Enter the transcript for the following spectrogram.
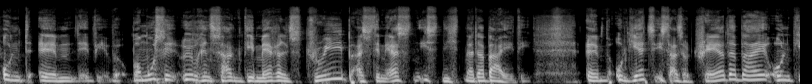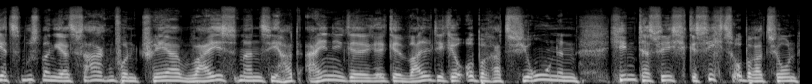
Und ähm, man muss übrigens sagen, die Meryl Streep als dem ersten ist nicht mehr dabei. Die, ähm, und jetzt ist also Cher dabei und jetzt muss man ja sagen, von Cher weiß man, sie hat einige gewaltige Operationen hinter sich, Gesichtsoperationen Operation.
